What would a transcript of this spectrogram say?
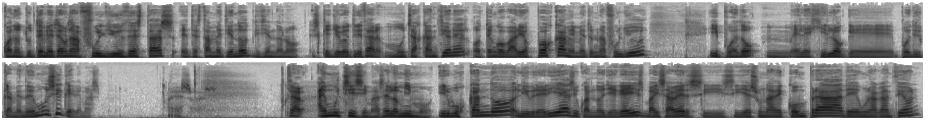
Cuando tú te Sí, metes sí, a una sí. full use de estas, eh, te estás metiendo diciendo, no, es que yo voy a utilizar muchas canciones o tengo varios podcasts, me meto en una full use y puedo mm, elegir lo que puedo ir cambiando de música y demás. eso es Claro, hay muchísimas, es lo mismo. Ir buscando librerías y cuando lleguéis vais a ver si, si es una de compra de una canción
